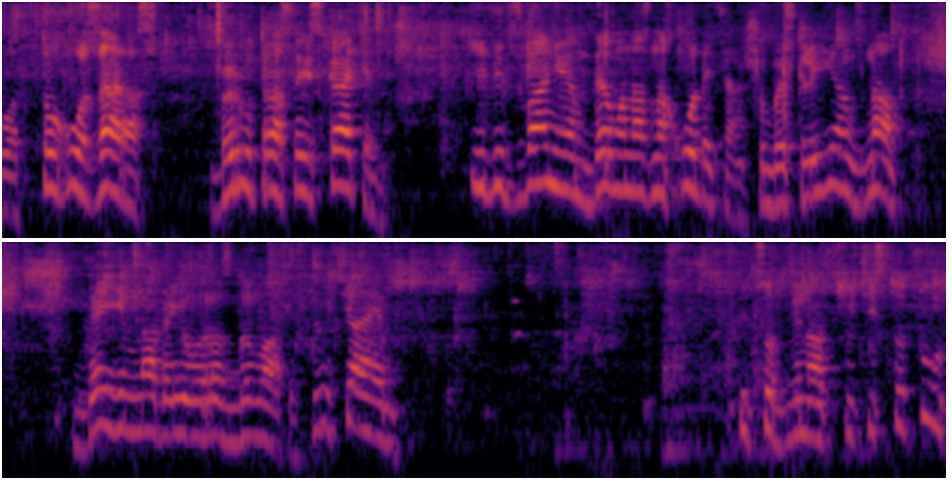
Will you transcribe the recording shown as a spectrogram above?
От. Того зараз беру трасоіскатель і відзванюємо, де вона знаходиться, щоб клієнт знав, де їм треба його розбивати. Включаємо 512 чистоту.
